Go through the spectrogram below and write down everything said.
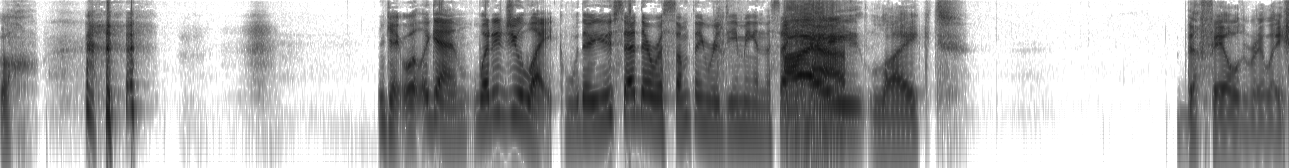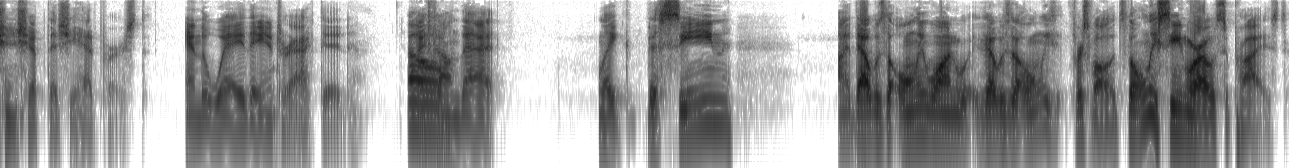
ugh. okay well again what did you like there you said there was something redeeming in the second half I liked the failed relationship that she had first and the way they interacted. I Oh, found that like the scene I, that was the only one that was the only first of all it's the only scene where I was surprised.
